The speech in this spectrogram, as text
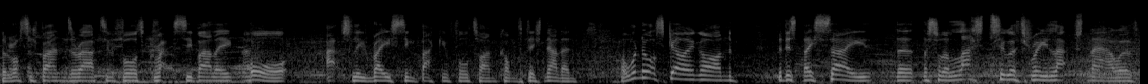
The Rossi fans are out in force. Grazie Valley or actually racing back in full-time competition. Now then, I wonder what's going on. That is, they say the, the sort of last two or three laps now of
